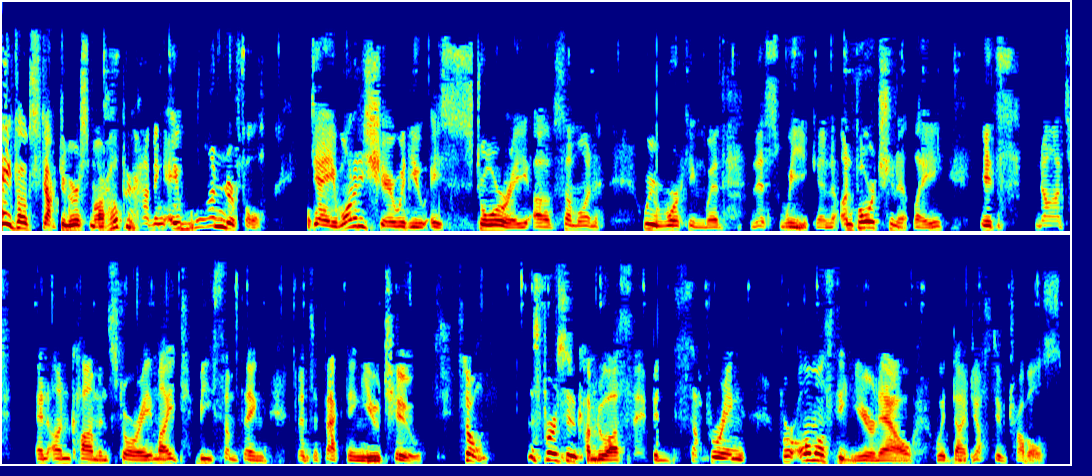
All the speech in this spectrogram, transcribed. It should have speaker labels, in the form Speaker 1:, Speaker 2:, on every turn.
Speaker 1: Hey folks, Dr. Gersmar. Hope you're having a wonderful day. Wanted to share with you a story of someone we were working with this week. And unfortunately, it's not an uncommon story. It might be something that's affecting you too. So this person come to us, they've been suffering for almost a year now with digestive troubles.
